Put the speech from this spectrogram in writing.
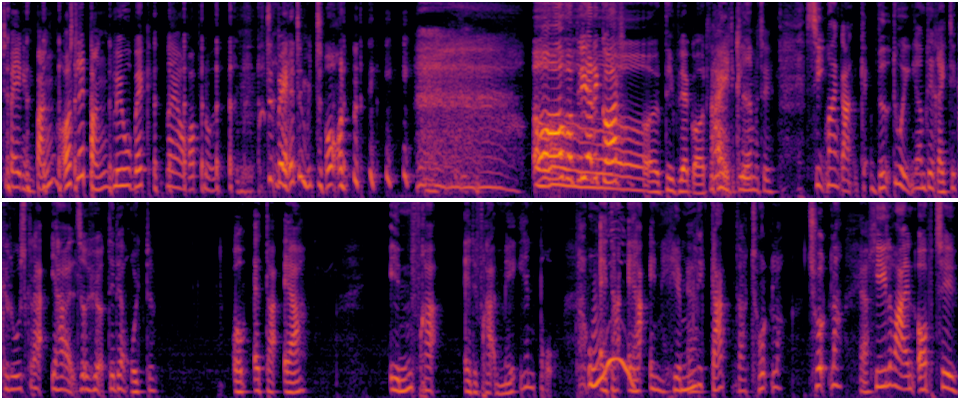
tilbage igen. Bange. Også lidt bange. Løb væk, når jeg har råbt noget. tilbage til mit tårn. Åh, oh, hvor bliver det godt. Det bliver godt. Nej, det glæder jeg mig til. Sig mig engang, ved du egentlig, om det er rigtigt? Kan du huske, der, jeg har altid hørt det der rygte, om at der er inden fra, er det fra Amalienborg, Uh! at der er en hemmelig ja. gang, Der er tunneler. tunneler ja. hele vejen op til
